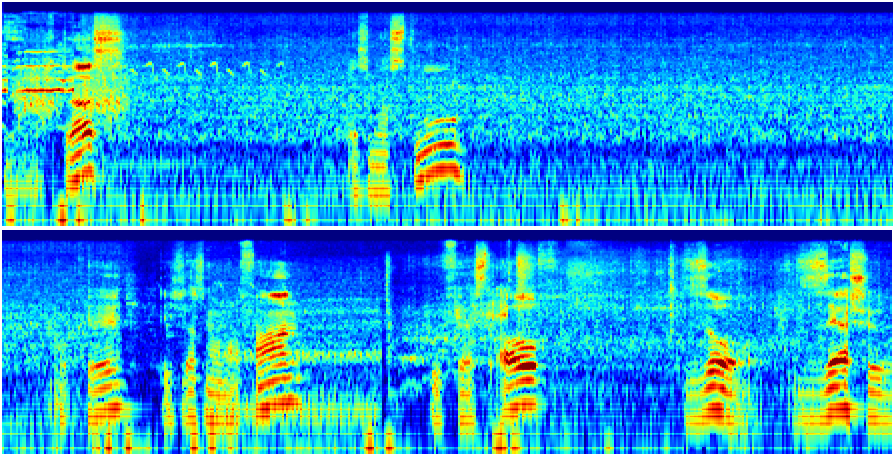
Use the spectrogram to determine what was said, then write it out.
Der das. Was machst du? Okay, dich lassen wir mal fahren. Du fährst auch. So, sehr schön.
